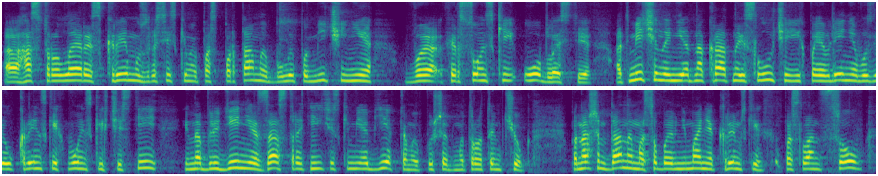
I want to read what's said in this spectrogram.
гастролери з Криму з російськими паспортами були помічені в Херсонской области. Отмечены неоднократные случаи их появления возле украинских воинских частей и наблюдения за стратегическими объектами, пишет Дмитро Тимчук. По нашим данным, особое внимание крымских посланцов э,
